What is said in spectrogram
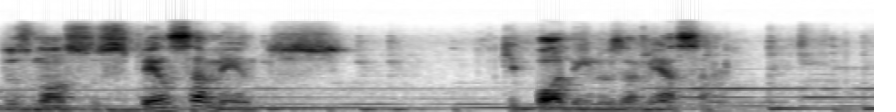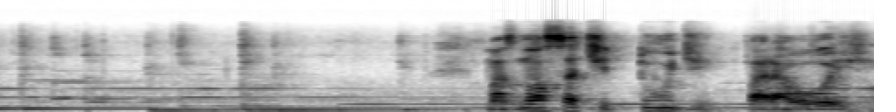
dos nossos pensamentos, que podem nos ameaçar. Mas nossa atitude para hoje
